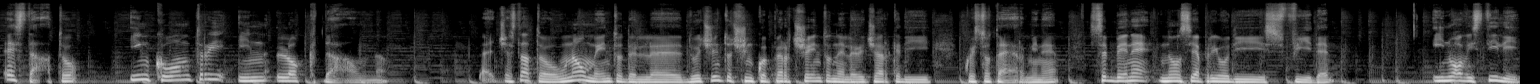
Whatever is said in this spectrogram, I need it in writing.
è stato incontri in lockdown. Beh, c'è stato un aumento del 205% nelle ricerche di questo termine, sebbene non sia privo di sfide. I nuovi stili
